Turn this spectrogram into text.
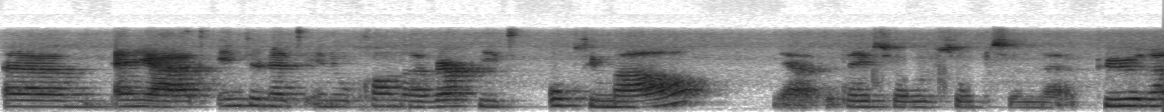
Um, en ja, het internet in Oeganda werkt niet optimaal. Ja, dat heeft zo soms een pure.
